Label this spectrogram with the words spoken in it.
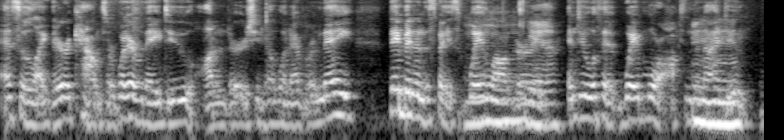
And so, like, their accounts or whatever they do, auditors, you know, whatever, and they they've been in the space way mm-hmm. longer yeah. and, and deal with it way more often than I do. Mm-hmm.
